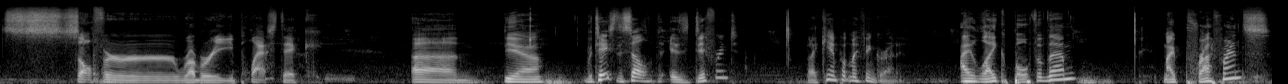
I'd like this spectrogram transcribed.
sulfur, rubbery, plastic. Um, Yeah. the taste itself is different, but I can't put my finger on it. I like both of them. My preference,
